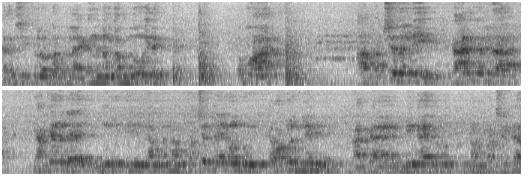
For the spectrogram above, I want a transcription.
ಎದಕ್ಕೆ ಸಿಕ್ಕಿಲ್ಲೋ ಬರ್ತಿಲ್ಲ ಯಾಕಂದ್ರೆ ನಮ್ಗೆ ಅದನ್ನೂ ಇದೆ. ಒಬ್ಬ ಆ ಪಕ್ಷದಲ್ಲಿ ಕಾರ್ಯಕರ್ತ, ಯಾಕಂದ್ರೆ ನಮ್ಮ ನಮ್ಮ ಪಕ್ಷದ ಮೇಲೆ ಒಂದು ಯಾವಾಗಲೂ ಬ್ಲೇಮ್ ಇದೆ. ಲಿಂಗಾಯತರು ನಮ್ಮ ಪಕ್ಷಕ್ಕೆ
